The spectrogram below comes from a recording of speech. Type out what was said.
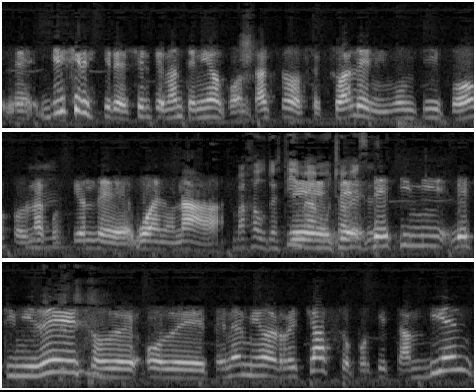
de- Vírgenes quiere decir que no han tenido contacto sexual de ningún tipo, por una cuestión de, bueno, nada, Baja autoestima de, muchas de- veces. de timi- de timidez o de, o de tener miedo al rechazo, porque también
